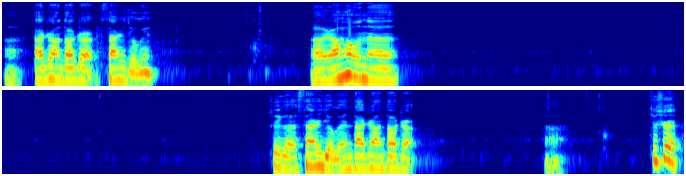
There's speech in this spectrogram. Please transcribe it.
啊，大致上到这儿三十九根。啊，然后呢，这个三十九根大致上到这儿，啊，就是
